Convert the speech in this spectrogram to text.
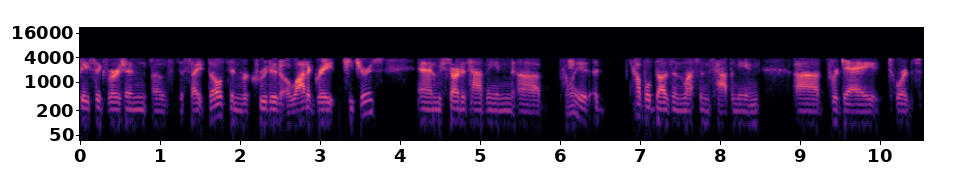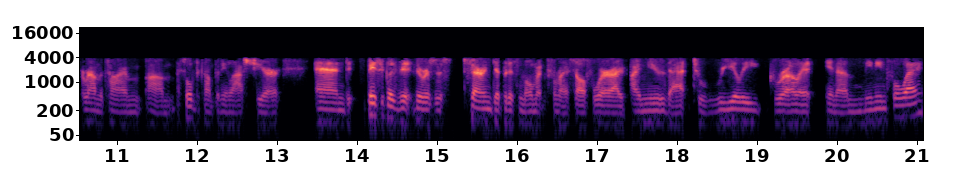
basic version of the site built and recruited a lot of great teachers. And we started having, uh, probably a, a couple dozen lessons happening uh, per day towards around the time um, I sold the company last year. And basically, the, there was this serendipitous moment for myself where I, I knew that to really grow it in a meaningful way,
